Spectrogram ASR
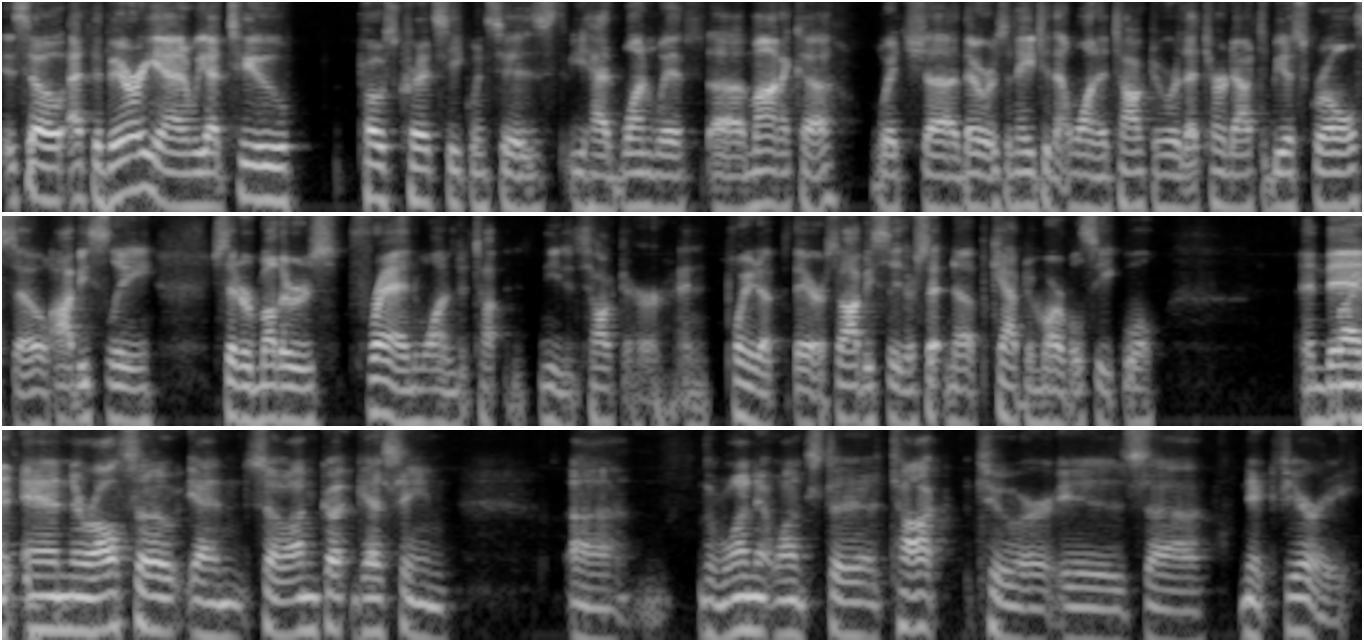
technical. so at the very end, we had two post-credit sequences. We had one with uh, Monica, which uh, there was an agent that wanted to talk to her that turned out to be a scroll. So obviously, she said her mother's friend wanted to talk, needed to talk to her, and pointed up there. So obviously, they're setting up Captain Marvel sequel. And then right, and they're also and so I'm gu- guessing uh the one that wants to talk to her is uh Nick Fury.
